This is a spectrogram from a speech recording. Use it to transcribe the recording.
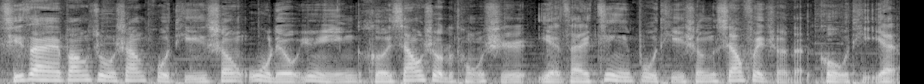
其在帮助商户提升物流运营和销售的同时，也在进一步提升消费者的购物体验。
